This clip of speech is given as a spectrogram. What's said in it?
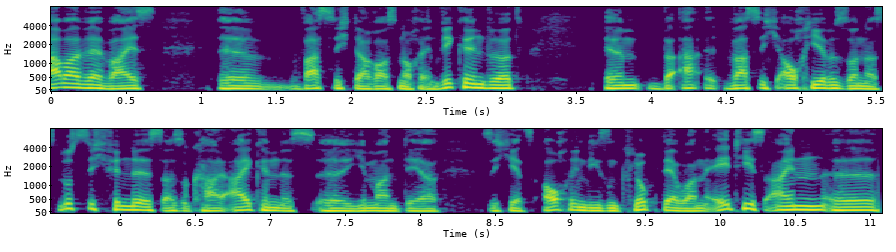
Aber wer weiß, was sich daraus noch entwickeln wird. Ähm, was ich auch hier besonders lustig finde, ist, also Karl Icahn ist äh, jemand, der sich jetzt auch in diesen Club der 180s ein, äh,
